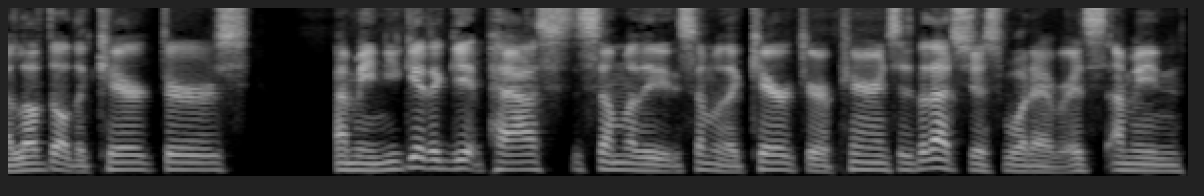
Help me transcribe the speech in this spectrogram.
i loved all the characters i mean you get to get past some of the some of the character appearances but that's just whatever it's i mean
